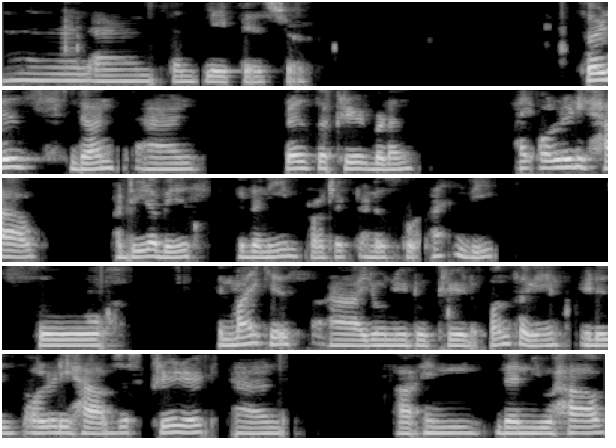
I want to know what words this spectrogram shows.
And, and simply paste here so it is done and press the create button. I already have a database with the name project underscore inv so in my case I don't need to create once again. It is already have just created and uh, in then you have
